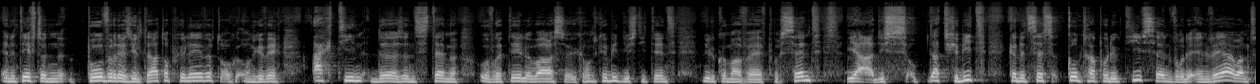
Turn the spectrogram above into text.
En het heeft een pover resultaat opgeleverd, onge- ongeveer 18.000 stemmen over het hele Waalse grondgebied, dus niet eens 0,5 procent. Ja, dus op dat gebied kan het zelfs contraproductief zijn voor de N-VA, want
